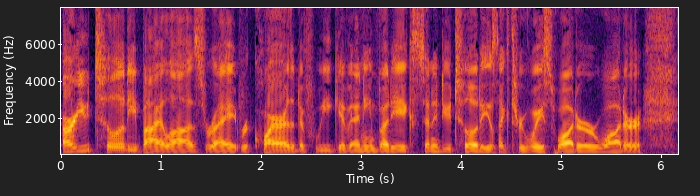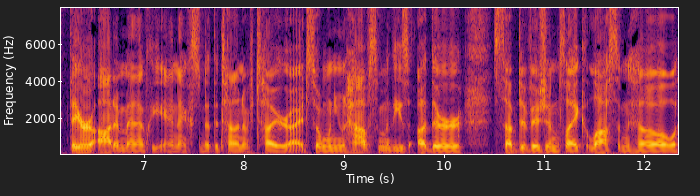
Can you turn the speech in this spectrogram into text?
our utility bylaws, right, require that if we give anybody extended utilities, like through wastewater or water, they are automatically annexed into the town of Telluride. So, when you have some of these other subdivisions like Lawson Hill,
